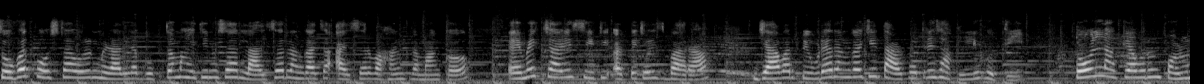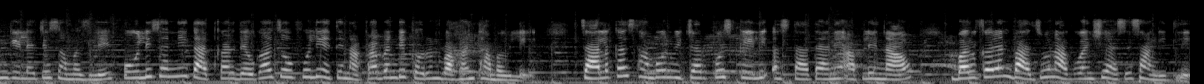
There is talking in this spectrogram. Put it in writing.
सोबत पोस्टावरून मिळालेल्या गुप्त माहितीनुसार लालसर रंगाचा आयसर वाहन क्रमांक एम एच चाळीस सी टी अठ्ठेचाळीस बारा ज्यावर पिवळ्या रंगाची ताडपत्री झाकलेली होती. टोल नाक्यावरून पळून गेल्याचे समजले पोलिसांनी तात्काळ देवगाव चौफुली येथे नाकाबंदी करून वाहन थांबविले. चालकास थांबवून विचारपूस केली असता त्याने आपले नाव बलकरण बाजू नागवंशी असे सांगितले.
